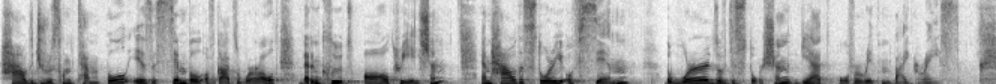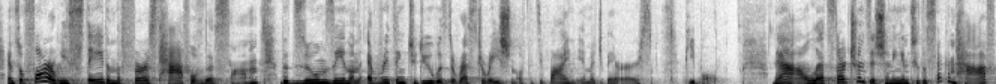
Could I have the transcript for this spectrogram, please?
how the Jerusalem temple is a symbol of God's world that includes all creation, and how the story of sin, the words of distortion, get overwritten by grace. And so far, we stayed in the first half of the psalm that zooms in on everything to do with the restoration of the divine image bearers, people. Now, let's start transitioning into the second half,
